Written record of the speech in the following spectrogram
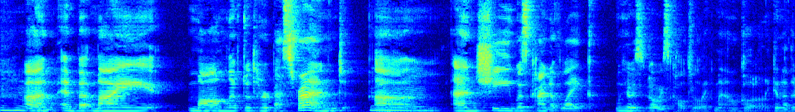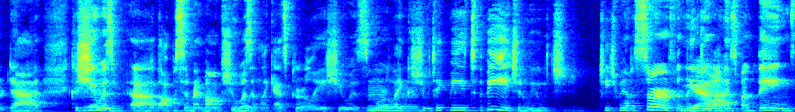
Mm-hmm. um, and but my mom lived with her best friend, um, Mm. and she was kind of like we always always called her like my uncle or like another dad because she was uh, the opposite of my mom. She wasn't like as girly. She was more like she would take me to the beach and we would teach me how to surf and like do all Mm-hmm. These fun things.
